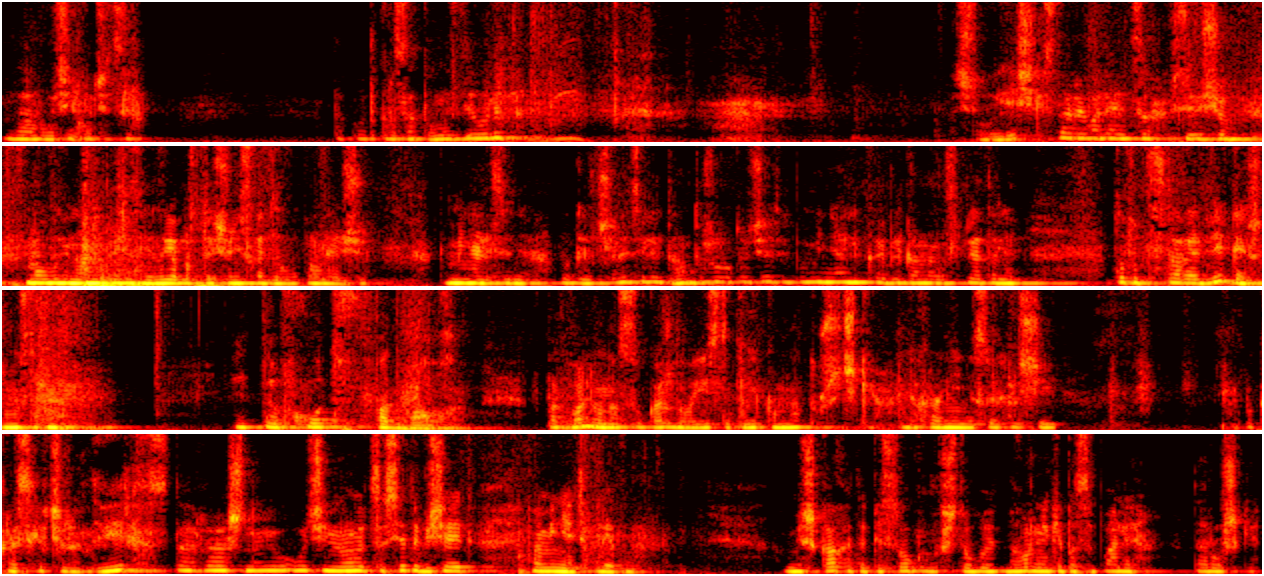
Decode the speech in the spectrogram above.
Да, очень хочется. Так вот красоту мы сделали. Почтовые ящики старые валяются. Все еще новые нам привезли. Но я просто еще не сходила в управляющую. Поменяли сегодня выключатели. Там тоже выключатель поменяли. Кабель канал спрятали. Тут вот старая дверь, конечно, у нас такая. Это вход в подвал. В подвале у нас у каждого есть такие комнатушечки для хранения своих вещей. Покрасили вчера дверь страшную очень. Но сосед обещает поменять клепу. В мешках это песок, чтобы дворники посыпали дорожки.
